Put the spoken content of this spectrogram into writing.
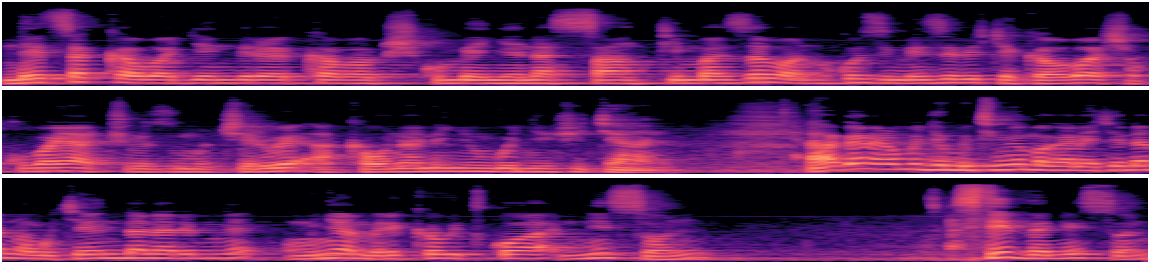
ndetse akabagendera akabasha kumenya na santima z'abantu uko zimeze bityo akaba abasha kuba yacuruza umuceri we akabona n'inyungu nyinshi cyane. Ahagana no mu gihumbi kimwe magana cyenda mirongo icyenda na rimwe umunyamerika witwa Nison Steven Nison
